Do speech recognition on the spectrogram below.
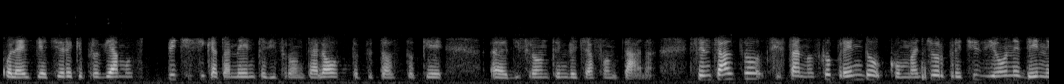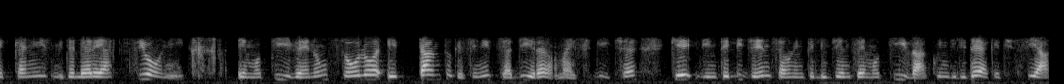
qual è il piacere che proviamo specificatamente di fronte a Lotto piuttosto che eh, di fronte invece a Fontana. Senz'altro si stanno scoprendo con maggior precisione dei meccanismi, delle reazioni emotive e non solo, e tanto che si inizia a dire, ormai si dice, che l'intelligenza è un'intelligenza emotiva, quindi l'idea che ci sia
